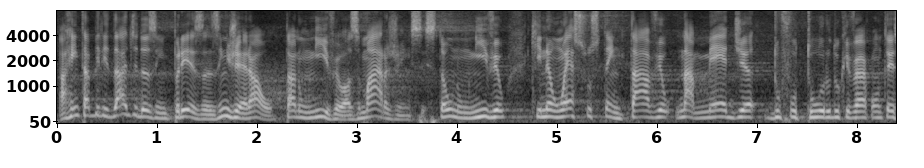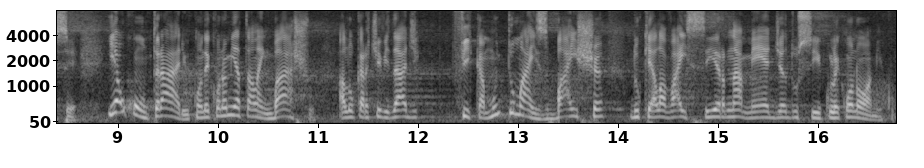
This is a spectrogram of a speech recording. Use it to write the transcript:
a rentabilidade das empresas em geral está num nível, as margens estão num nível que não é sustentável na média do futuro do que vai acontecer. E ao contrário, quando a economia economia está lá embaixo, a lucratividade fica muito mais baixa do que ela vai ser na média do ciclo econômico.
